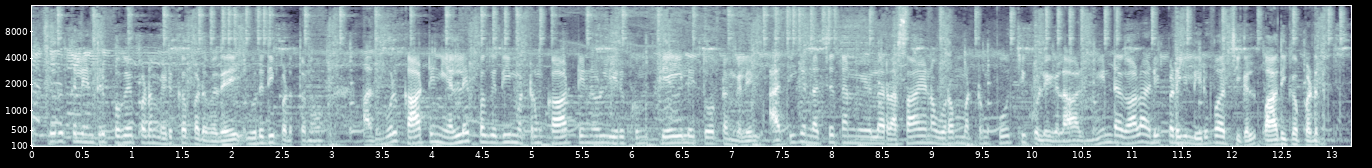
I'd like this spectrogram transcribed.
அச்சுறுத்தலின்றி புகைப்படம் எடுக்கப்படுவதை உறுதிப்படுத்தணும். அதுபோல் காட்டின் எல்லைப்பகுதி மற்றும் காட்டினுள் இருக்கும் தேயிலை தோட்டங்களில் அதிக நச்சுத்தன்மையுள்ள ரசாயன உரம் மற்றும் பூச்சிக்கொல்லிகளால் நீண்டகால அடிப்படையில் இருவாச்சிகள் பாதிக்கப்படுது.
